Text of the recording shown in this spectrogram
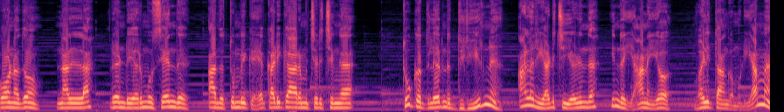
போனதும் நல்லா ரெண்டு எறும்பும் சேர்ந்து அந்த தும்பிக்கைய கடிக்க ஆரம்பிச்சிடுச்சுங்க. தூக்கத்திலிருந்து திடீர்னு அலறி அடிச்சு எழுந்த இந்த யானையோ வழி தாங்க முடியாம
